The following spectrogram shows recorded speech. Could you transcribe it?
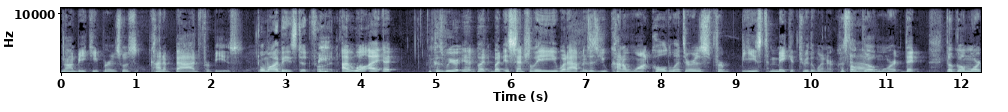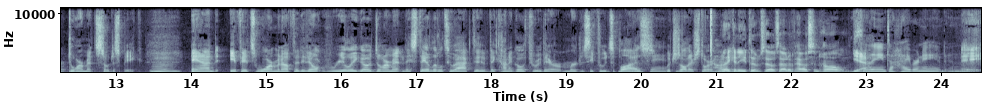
non beekeepers was kind of bad for bees. well, my bees did fine. I, well, I because we are but but essentially what happens is you kind of want cold winters for bees to make it through the winter because they'll Oh. go more they they'll go more dormant, so to speak. Mm. And if it's warm enough that they don't really go dormant and they stay a little too active, they kind of go through their emergency food supplies, see. which is all their stored honey. They can eat themselves out of house and home. yeah, So they need to hibernate. And it,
